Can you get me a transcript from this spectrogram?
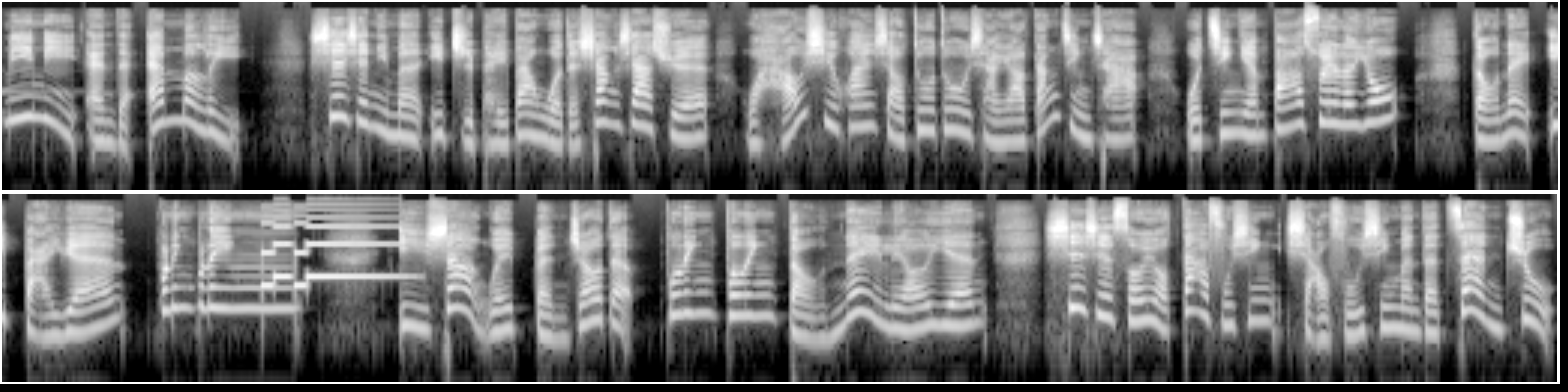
咪咪 and Emily，谢谢你们一直陪伴我的上下学。我好喜欢小兔兔，想要当警察。我今年八岁了哟，抖内一百元，布灵布灵。以上为本周的布灵布灵抖内留言，谢谢所有大福星、小福星们的赞助，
